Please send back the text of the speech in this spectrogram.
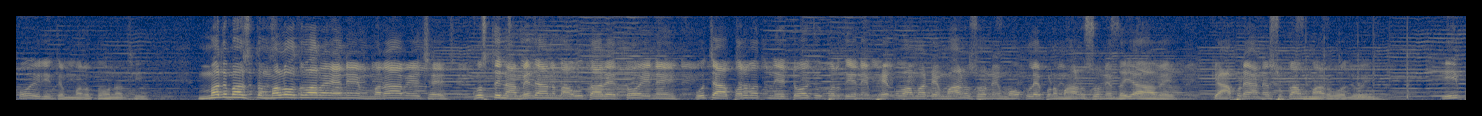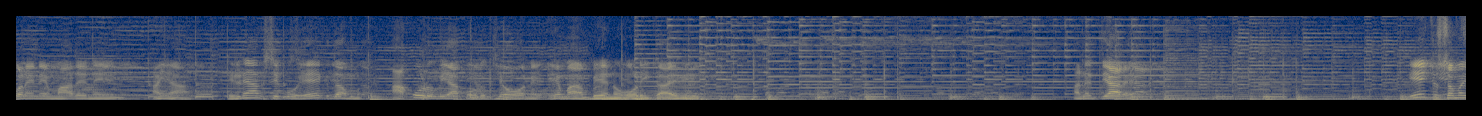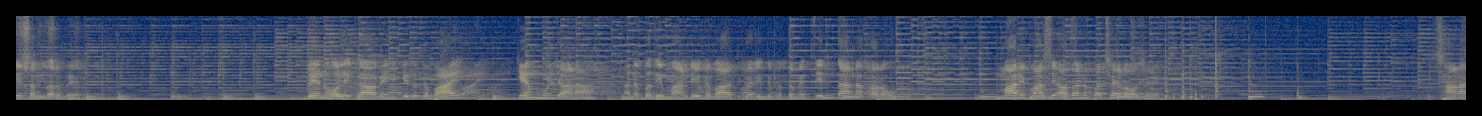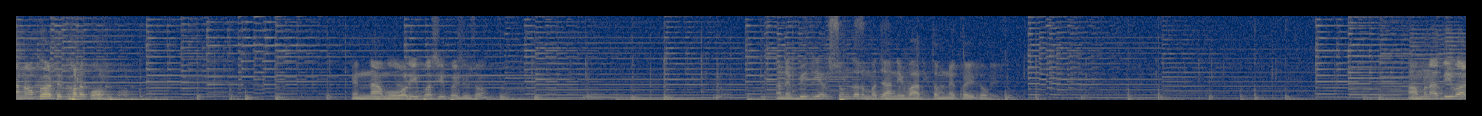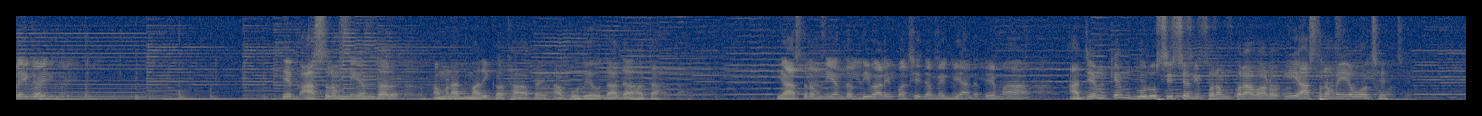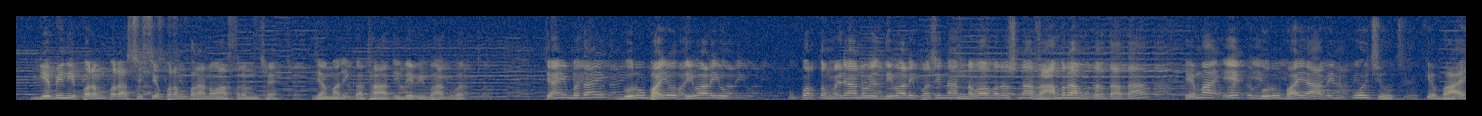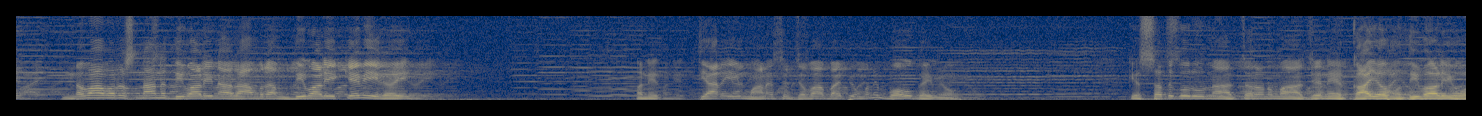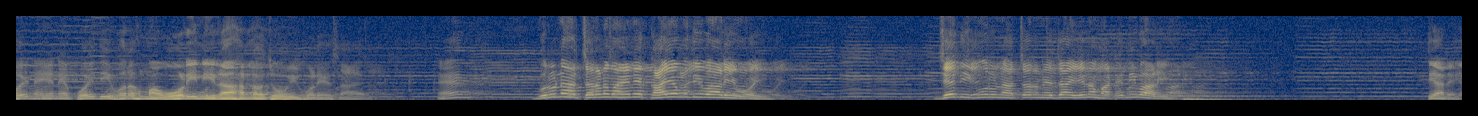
કોઈ રીતે મરતો નથી. મદમસ્ત મલો દ્વારા એને મરાવે છે. કુસ્તીના મેદાનમાં ઉતારે તોય નહીં. ઊંચા પર્વતની ટોચ ઉપરથી એને ફેંકવા માટે માણસોને મોકલે, પણ માણસોને દયા આવે કે આપણે આને શું કામ મારવો જોઈએ? એ પણ એને મારે નહીં. અહીંયા હિરણ્યાક્ષિપુ એકદમ આકુળ વ્યાકુળ થયો અને એમાં બેન હોળિકા આવી. અને ત્યારે એ જ સમય સંદર્ભે બેન હોલિકા આવીને કીધું કે, ભાઈ, કેમ મૂંઝાણા? અને બધી માંડીને વાત કરી કે, તમે ચિંતા ન કરો. મારી પાસે અગન પછેડો છે. છાણાનો ગઢ ખડકો. એનું નામ હોળી પછી પડ્યું છો. અને બીજી એક સુંદર મજાની વાત તમને કહી દઉં. હમણાં દિવાળી ગઈ. એક આશ્રમની અંદર હમણાં જ મારી કથા હતી. આ ભૂદેવ દાદા હતા. એ આશ્રમની અંદર દિવાળી પછી જ અમે ગયા ને તેમાં આ જેમ કેમ ગુરુ શિષ્યની પરંપરા વાળો એ આશ્રમ એવો છે. ગેબીની પરંપરા, શિષ્ય પરંપરાનો આશ્રમ છે, જ્યાં મારી કથા હતી દેવી ભાગવત. ત્યાંય બધાય ગુરુ દિવાળી ઉપર તો મળ્યા ન દિવાળી પછીના નવા વર્ષના રામ રામ કરતા હતા. એમાં એક ગુરુભાઈ આવીને પૂછ્યું કે, ભાઈ, નવા વર્ષના ને દિવાળીના રામ રામ, દિવાળી કેવી રહી? અને ત્યારે એ માણસે જવાબ આપ્યો, મને બહુ ગમ્યો. કે સદગુરુના ચરણમાં જેને કાયમ દિવાળી હોય ને એને કોઈ દી વરહમાં હોળીની રાહ ન જોવી પડે સાહેબ. હે? ગુરુના ચરણમાં એને કાયમ દિવાળી હોય. જે દી ગુરુના ચરણે જાય એના માટે દિવાળી. ત્યારે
